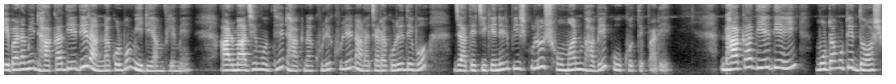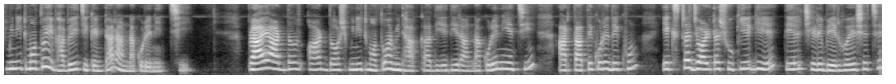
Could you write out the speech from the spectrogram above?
এবার আমি ঢাকা দিয়ে দিয়ে রান্না করব মিডিয়াম ফ্লেমে আর মাঝে মধ্যে ঢাকনা খুলে খুলে নাড়াচাড়া করে দেব যাতে চিকেনের পিসগুলো সমানভাবে কুক হতে পারে। ঢাকা দিয়ে দিয়েই মোটামুটি দশ মিনিট মতো এভাবেই চিকেনটা রান্না করে নিচ্ছি। প্রায় আট দশ আট দশ মিনিট মতো আমি ঢাকা দিয়ে দিয়ে রান্না করে নিয়েছি। আর তাতে করে দেখুন, এক্সট্রা জলটা শুকিয়ে গিয়ে তেল ছেড়ে বের হয়ে এসেছে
